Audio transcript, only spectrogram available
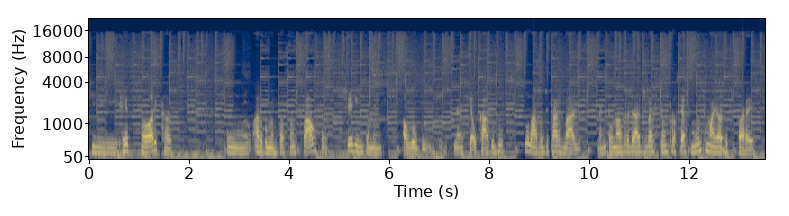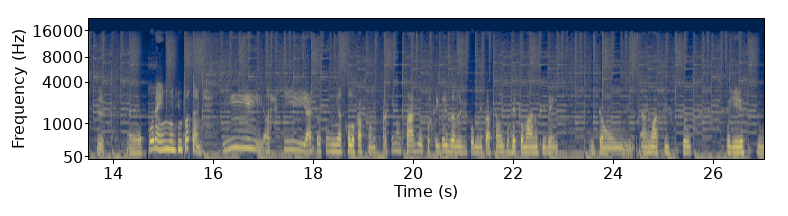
que retóricas com argumentações falsas cheguem também ao ouvinte, né? Que é o caso do, do Lavo de Carvalho. Né? Então, na verdade, vai ser um processo muito maior do que parece, é, porém muito importante. E acho que essas são minhas colocações. Para quem não sabe, eu cursei dois anos de comunicação e vou retomar no que vem. Então é um assunto que eu conheço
